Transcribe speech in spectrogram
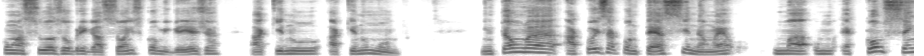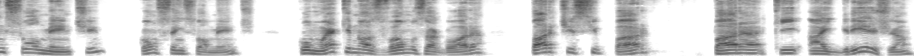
com as suas obrigações como igreja aqui no, aqui no mundo. Então, uh, a coisa acontece, não é uma, um, é consensualmente, consensualmente, como é que nós vamos agora participar para que a igreja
